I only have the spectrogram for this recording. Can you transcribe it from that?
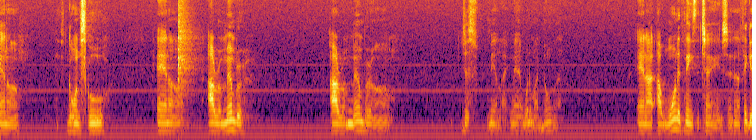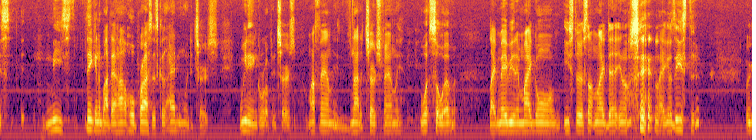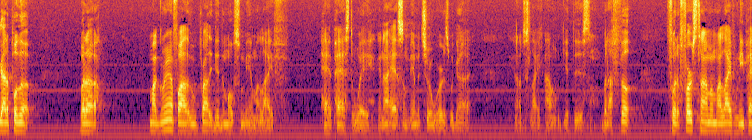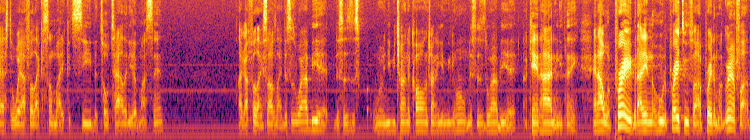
And um going to school. And um I remember I remember um just being like, man, what am I doing? And I, I wanted things to change. And I think it's me thinking about that whole process because I hadn't went to church. We didn't grow up in church. My family is not a church family whatsoever. Like maybe they might go on Easter or something like that, you know what I'm saying? like it was Easter. We got to pull up. But uh, my grandfather, who probably did the most for me in my life, had passed away, and I had some immature words with God. You know, just like, I don't get this. But I felt, for the first time in my life when he passed away, I felt like somebody could see the totality of my sin. Like, I feel like, so I was like, this is where I be at. This is this, when you be trying to call and trying to get me home, this is where I be at. I can't hide anything. And I would pray, but I didn't know who to pray to, so I prayed to my grandfather.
